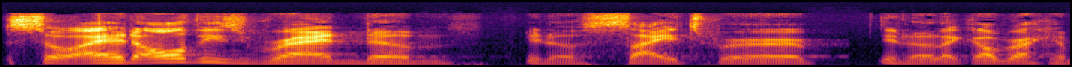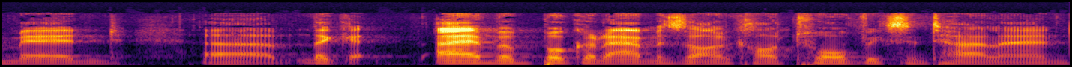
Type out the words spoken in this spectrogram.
so I had all these random, you know, sites where, you know, like I'll recommend, uh, like I have a book on Amazon called Twelve Weeks in Thailand,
